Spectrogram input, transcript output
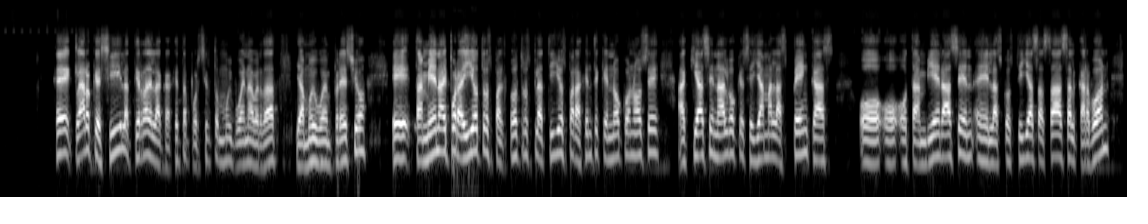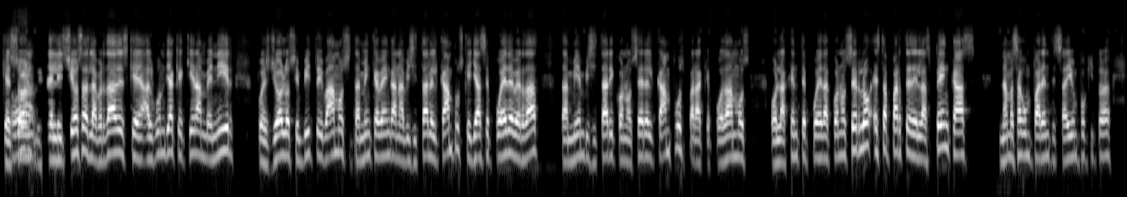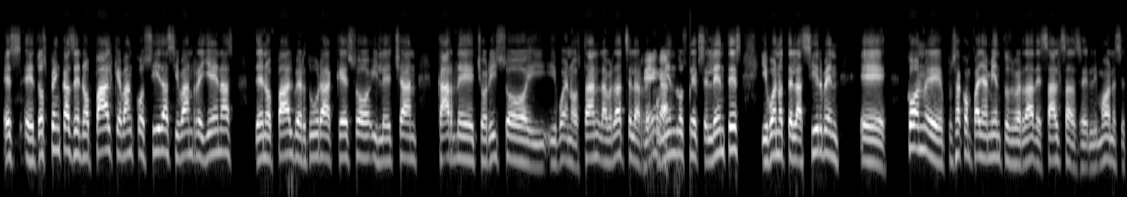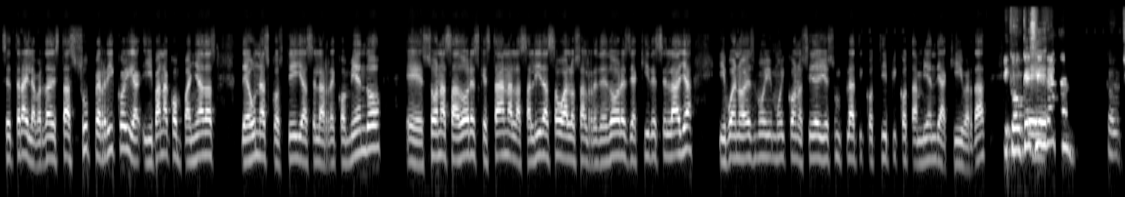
Eh, claro que sí, la tierra de la cajeta, por cierto, muy buena, ¿verdad? Y a muy buen precio. Eh, también hay por ahí otros, otros platillos para gente que no conoce. Aquí hacen algo que se llama las pencas. O, también hacen eh, las costillas asadas al carbón, que son deliciosas. La verdad es que algún día que quieran venir, pues yo los invito y vamos, y también que vengan a visitar el campus, que ya se puede, ¿verdad? También visitar y conocer el campus para que podamos o la gente pueda conocerlo. Esta parte de las pencas, nada más hago un paréntesis ahí un poquito, es eh, dos pencas de nopal que van cocidas y van rellenas de nopal, verdura, queso y le echan carne, chorizo y, bueno, están, la verdad se las recomiendo, son excelentes y bueno, te las sirven. Eh, con eh, pues acompañamientos, ¿verdad? De salsas, limones, etcétera. Y la verdad está súper rico y, y, van acompañadas de unas costillas. Se las recomiendo. Eh, son asadores que están a las salidas o a los alrededores de aquí de Celaya y bueno, es muy, muy conocido y es un plático típico también de aquí, ¿verdad? ¿Y con qué se eh, hidratan?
